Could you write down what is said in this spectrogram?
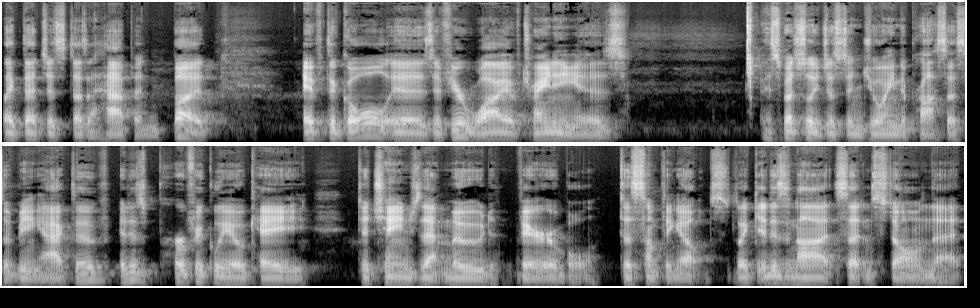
Like, that just doesn't happen. But if the goal is, if your why of training is, especially just enjoying the process of being active, it is perfectly okay to change that mode variable to something else. Like it is not set in stone that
